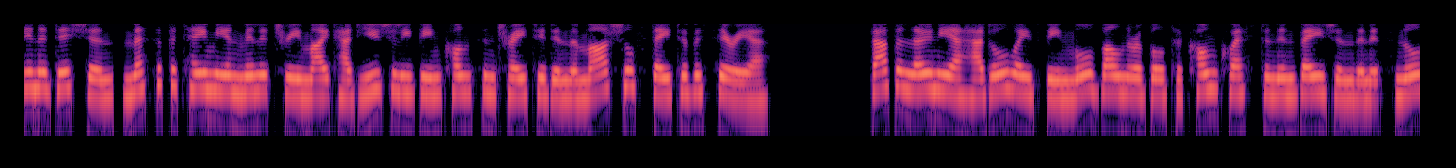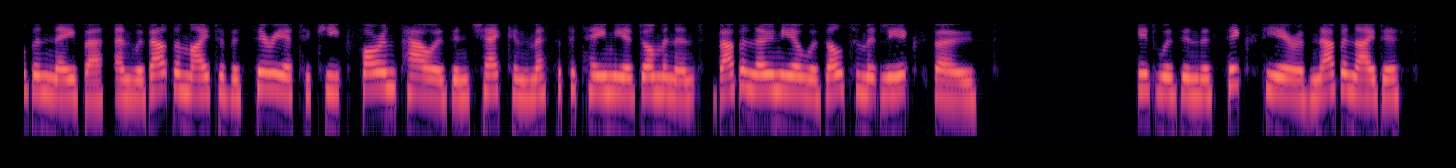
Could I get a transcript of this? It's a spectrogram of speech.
In addition, Mesopotamian military might had usually been concentrated in the martial state of Assyria. Babylonia had always been more vulnerable to conquest and invasion than its northern neighbor, and without the might of Assyria to keep foreign powers in check and Mesopotamia dominant, Babylonia was ultimately exposed. It was in the sixth year of Nabonidus,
